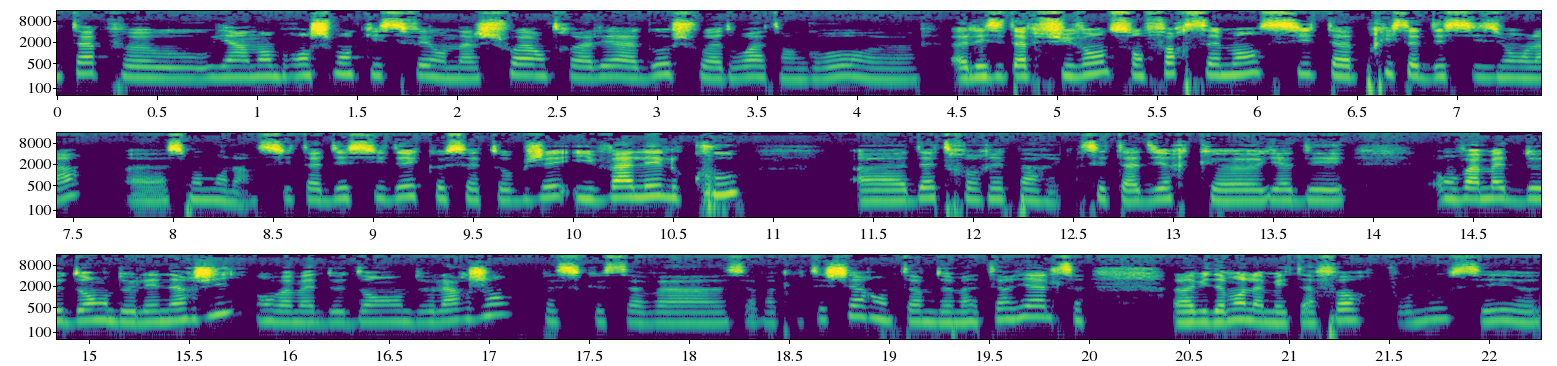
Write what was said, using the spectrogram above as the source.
étape où il y a un embranchement qui se fait. On a le choix entre aller à gauche ou à droite. En gros, les étapes suivantes sont forcément si tu as pris cette décision-là, à ce moment-là, si tu as décidé que cet objet, il valait le coup euh, d'être réparé. C'est-à-dire qu'il y a des, on va mettre dedans de l'énergie, on va mettre dedans de l'argent parce que ça va, ça va coûter cher en termes de matériel. Alors évidemment, la métaphore pour nous, c'est euh,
